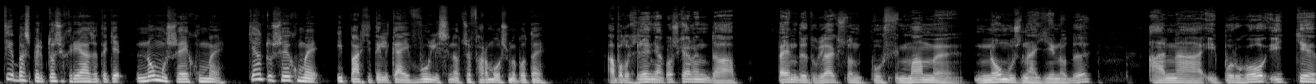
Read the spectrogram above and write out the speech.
τι εν πάση περιπτώσει χρειάζεται και νόμους έχουμε. Και αν τους έχουμε, υπάρχει τελικά η βούληση να τους εφαρμόσουμε ποτέ; Από το 1995 τουλάχιστον που θυμάμαι νόμους να γίνονται, ανά υπουργό ή και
